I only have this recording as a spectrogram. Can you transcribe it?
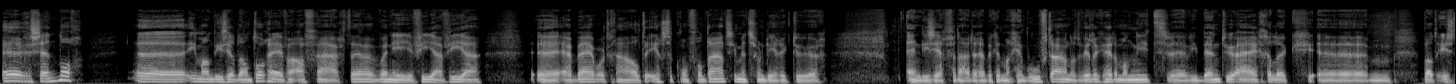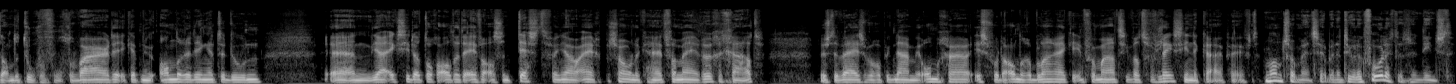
recent nog. iemand die zich dan toch even afvraagt... Hè, wanneer je via via erbij wordt gehaald... de eerste confrontatie met zo'n directeur... En die zegt van nou, daar heb ik helemaal geen behoefte aan. Dat wil ik helemaal niet. Uh, wie bent u eigenlijk? Uh, wat is dan de toegevoegde waarde? Ik heb nu andere dingen te doen. En ja, ik zie dat toch altijd even als een test van jouw eigen persoonlijkheid, van mijn ruggengraat. Dus de wijze waarop ik daarmee omga... is voor de andere belangrijke informatie wat voor vlees in de kuip heeft. Want zo'n mensen hebben natuurlijk voorlichters in dienst.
